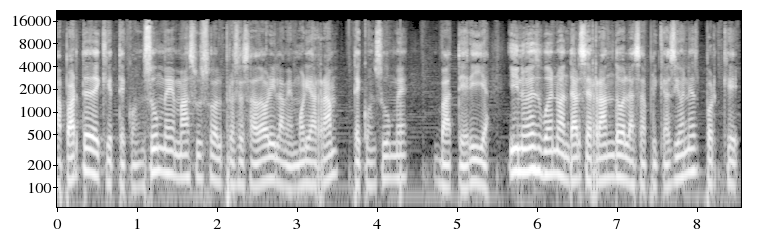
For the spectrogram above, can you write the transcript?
aparte de que te consume más uso del procesador y la memoria RAM, te consume batería. Y no es bueno andar cerrando las aplicaciones porque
